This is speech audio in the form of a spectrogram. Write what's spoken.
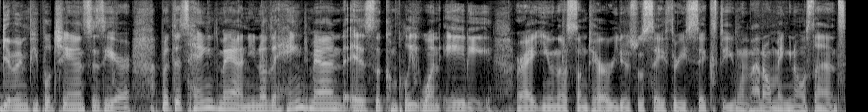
giving people chances here. But this hanged man you know the hanged man is the complete 180 right? Even though some tarot readers will say 360 when that don't make no sense.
